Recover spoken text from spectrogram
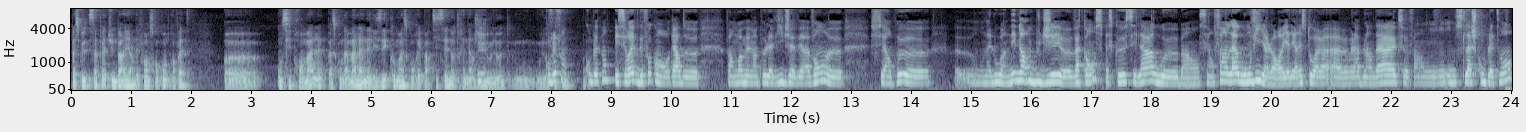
Parce que ça peut être une barrière. Des fois on se rend compte qu'en fait euh, on s'y prend mal parce qu'on a mal analysé comment est-ce qu'on répartissait notre énergie mm. ou, notre, ou, complètement. complètement. Et c'est vrai que des fois quand on regarde euh, enfin moi même un peu la vie que j'avais avant c'est un peu euh, on alloue un énorme budget euh, vacances parce que c'est là où euh, ben c'est enfin là où on vit. Alors il y a les restos à, voilà blindax enfin on, se lâche complètement.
